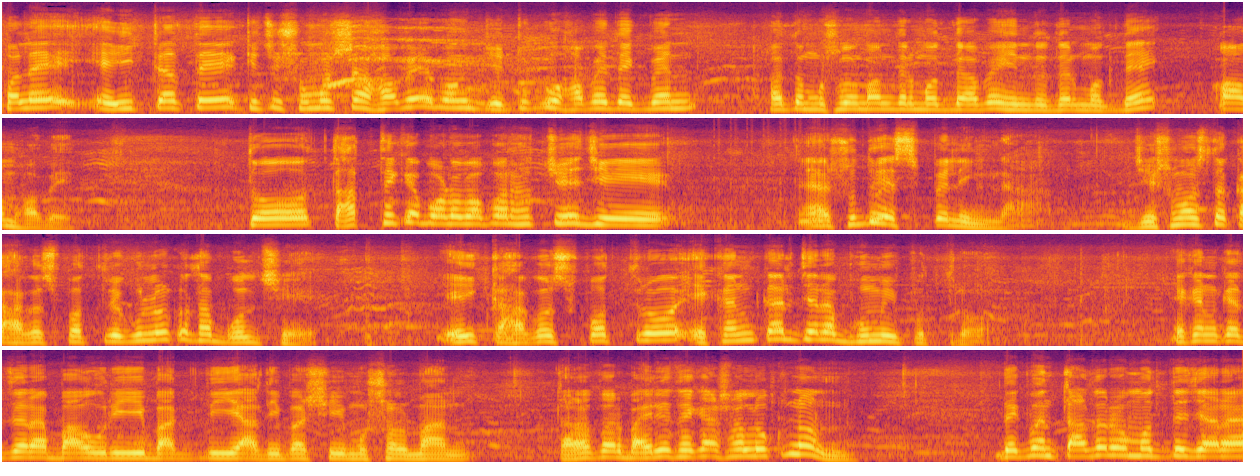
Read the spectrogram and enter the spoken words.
ফলে এইটাতে কিছু সমস্যা হবে এবং যেটুকু হবে দেখবেন, হয়তো মুসলমানদের মধ্যে হবে, হিন্দুদের মধ্যে কম হবে। তো তার থেকে বড় ব্যাপার হচ্ছে যে শুধু স্পেলিং না যে সমস্ত কাগজপত্রগুলোর কথা বলছে, এই কাগজপত্র এখানকার যারা ভূমিপুত্র, এখানকার যারা বাউরি, বাগদি, আদিবাসী, মুসলমান, তারা তো আর বাইরে থেকে আসা লোক নন। দেখবেন তাদেরও মধ্যে যারা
